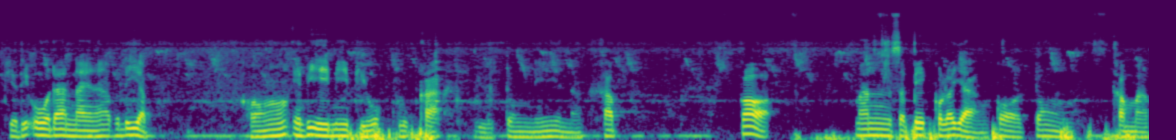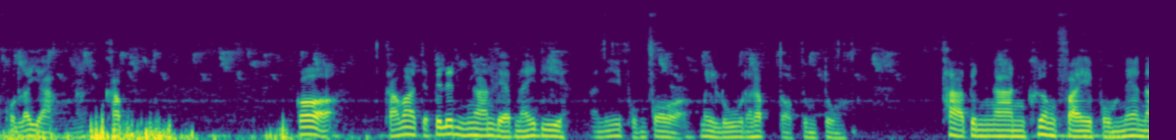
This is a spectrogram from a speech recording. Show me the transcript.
เพียริโอด้านในนะครับเรียบของ NPE มีผิวครุขระอยู่ตรงนี้นะครับ ก็มันสเปคคนละอย่างก็ต้องทำมาคนละอย่างนะครับ ก็ถามว่าจะไปเล่นงานแบบไหนดี อันนี้ผมก็ไม่รู้นะครับ ตอบตรงๆ ถ้าเป็นงานเครื่องไฟผมแนะน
